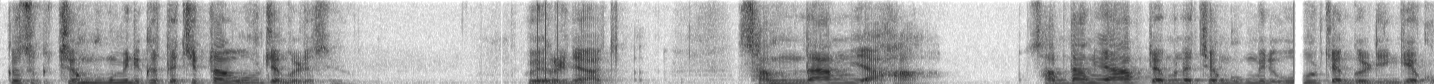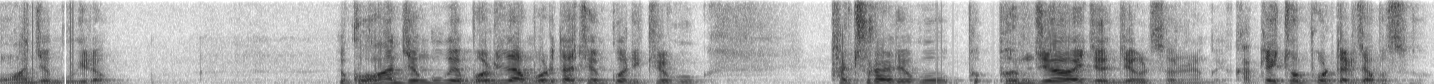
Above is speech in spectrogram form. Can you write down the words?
그래서 전 국민이 그때 집단 우울증 걸렸어요. 왜 그러냐. 삼당 야합. 삼당 야합 때문에 전 국민이 우울증 걸린 게 공안정국이라고. 공안정국에 몰리다 몰리다 정권이 결국 탈출하려고 범죄와의 전쟁을 선언한 거예요. 갑자기 족보를 때려잡았어.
